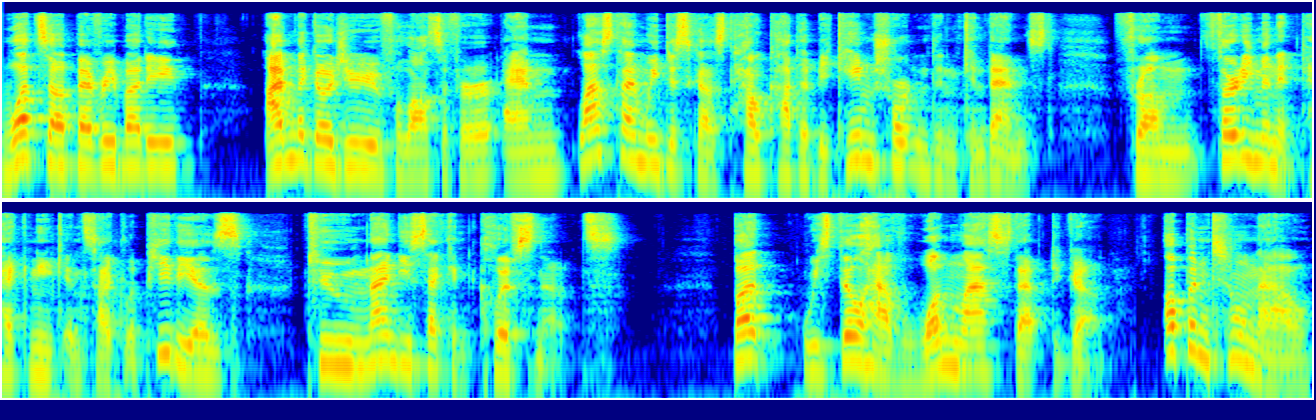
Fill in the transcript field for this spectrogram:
What's up, everybody? I'm the Goju philosopher, and last time we discussed how kata became shortened and condensed from 30 minute technique encyclopedias to 90 second Cliffs Notes. But we still have one last step to go. Up until now,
